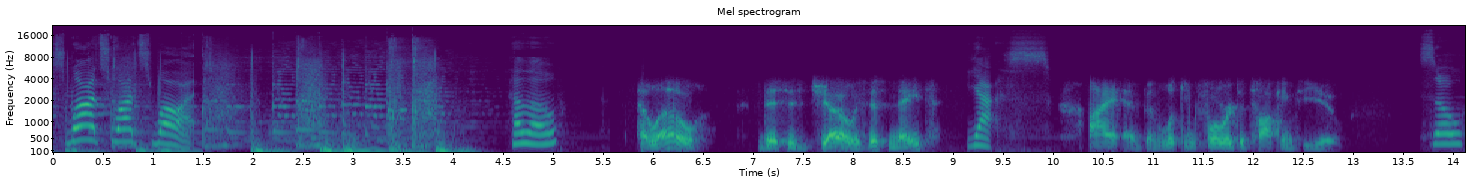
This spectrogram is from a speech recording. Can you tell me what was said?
smart, smart, smart. Hello. Hello, this is Joe. Is this Nate? Yes. I have been looking forward to talking to you. So,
